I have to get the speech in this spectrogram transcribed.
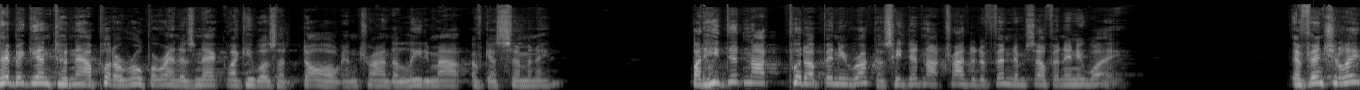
They begin to now put a rope around his neck like he was a dog and trying to lead him out of Gethsemane. But he did not put up any ruckus. He did not try to defend himself in any way. Eventually,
